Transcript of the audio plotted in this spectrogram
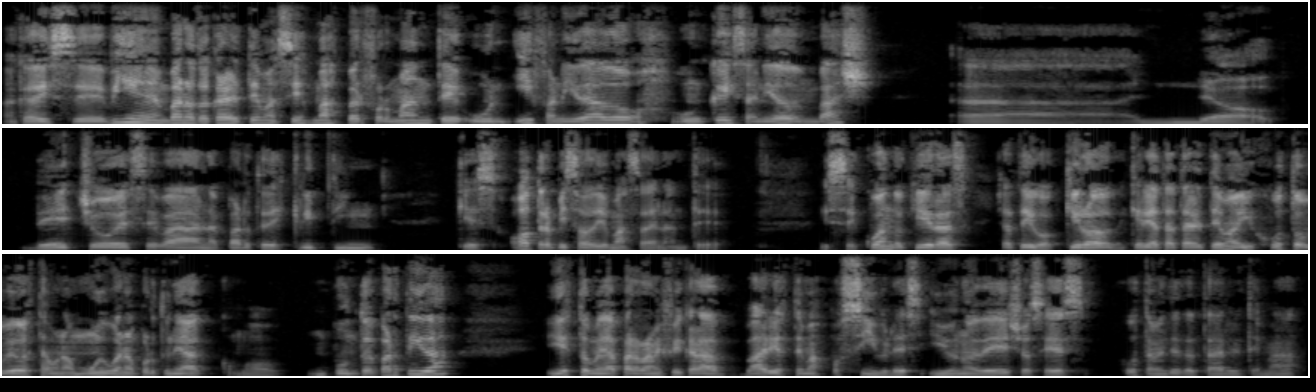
Acá dice, bien, van a tocar el tema si es más performante un if anidado, un case anidado en bash. Uh, no. De hecho, ese va en la parte de scripting, que es otro episodio más adelante. Dice, cuando quieras, ya te digo, quiero, quería tratar el tema y justo veo esta una muy buena oportunidad como un punto de partida. Y esto me da para ramificar a varios temas posibles y uno de ellos es justamente tratar el tema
